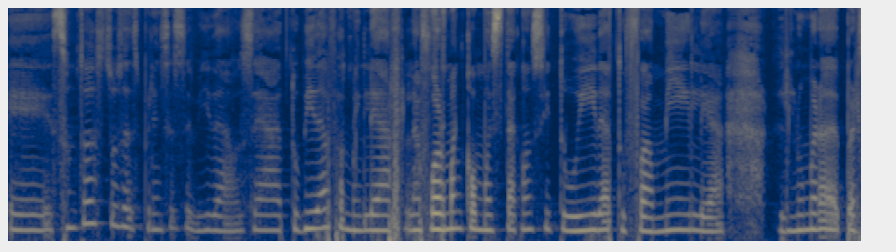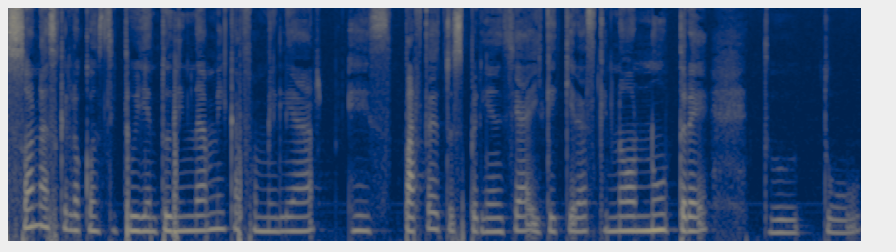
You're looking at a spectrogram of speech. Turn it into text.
eh, son todas tus experiencias de vida, o sea, tu vida familiar, la forma en cómo está constituida tu familia, el número de personas que lo constituyen, tu dinámica familiar es parte de tu experiencia y que quieras que no nutre tu, tu,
